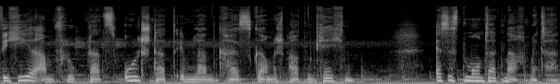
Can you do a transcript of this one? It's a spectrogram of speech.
wie hier am Flugplatz Ohlstadt im Landkreis Garmisch-Partenkirchen. Es ist Montagnachmittag.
